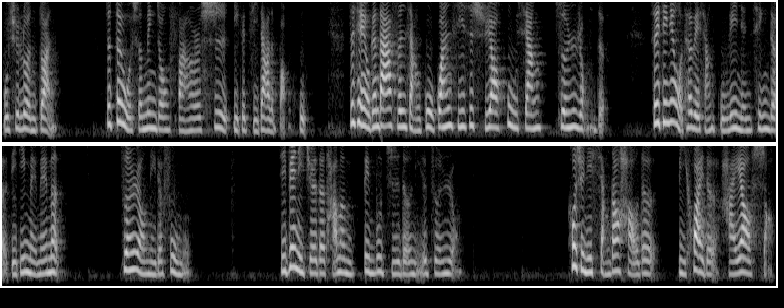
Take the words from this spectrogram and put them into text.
不去论断，这对我生命中反而是一个极大的保护。之前有跟大家分享过，关系是需要互相尊荣的，所以今天我特别想鼓励年轻的弟弟妹妹们，尊荣你的父母。即便你觉得他们并不值得你的尊荣，或许你想到好的比坏的还要少，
